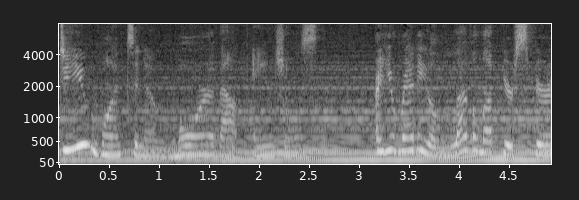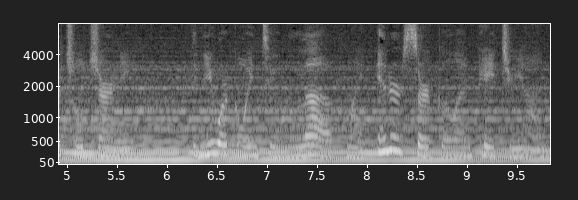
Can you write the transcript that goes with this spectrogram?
Do you want to know more about angels? Are you ready to level up your spiritual journey? Then you are going to love my inner circle on Patreon.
